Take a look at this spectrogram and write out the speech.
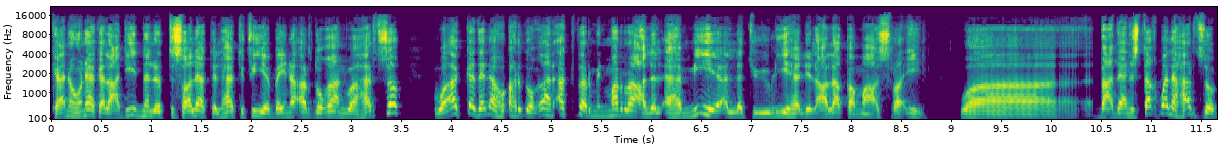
كان هناك العديد من الاتصالات الهاتفية بين أردوغان وهرزوغ وأكد له أردوغان أكثر من مرة على الأهمية التي يليها للعلاقة مع إسرائيل. وبعد أن استقبل هرزوغ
